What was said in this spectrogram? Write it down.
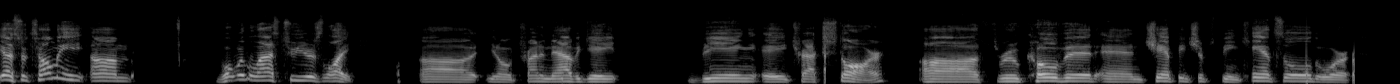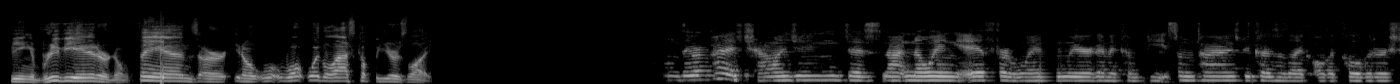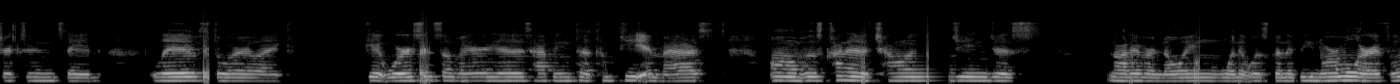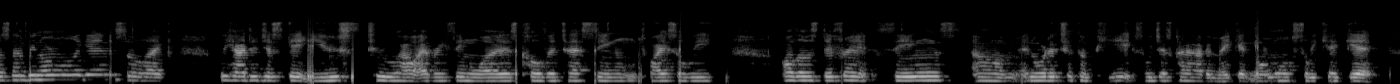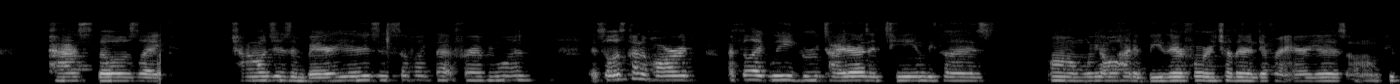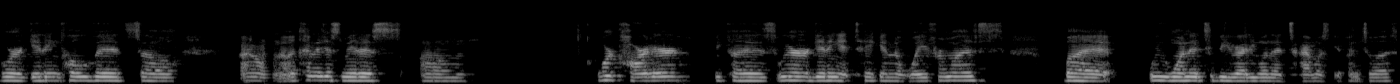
yeah so tell me um what were the last two years like uh you know trying to navigate being a track star uh through covid and championships being canceled or being abbreviated or no fans or you know what were the last couple years like? Um, they were kind of challenging just not knowing if or when we were going to compete sometimes because of like all the covid restrictions. They'd lift or like get worse in some areas having to compete in mass um, it was kind of challenging just not ever knowing when it was going to be normal or if it was going to be normal again so like we had to just get used to how everything was COVID testing twice a week, all those different things um, in order to compete. So we just kind of had to make it normal so we could get past those like challenges and barriers and stuff like that for everyone. And so it's kind of hard. I feel like we grew tighter as a team because um, we all had to be there for each other in different areas. Um, people were getting COVID, so I don't know. It kind of just made us um, work harder because we were getting it taken away from us, but we wanted to be ready when the time was given to us.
